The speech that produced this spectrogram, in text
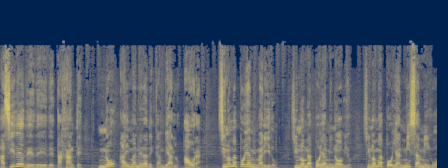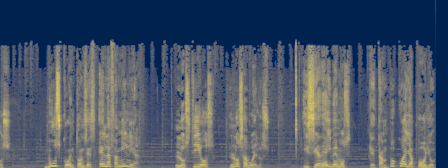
Así de, de, tajante, no hay manera de cambiarlo. Ahora, si no me apoya mi marido, si no me apoya mi novio, si no me apoyan mis amigos, busco entonces en la familia, los tíos, los abuelos. Y si de ahí vemos que tampoco hay apoyo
